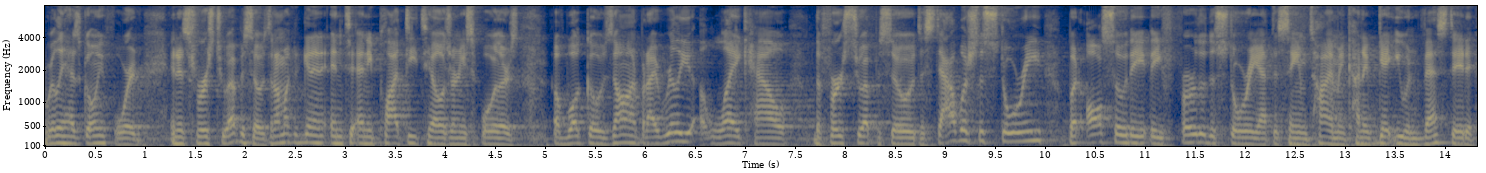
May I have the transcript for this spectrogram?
really has going for it in its first two episodes. And I'm not gonna get into any plot details or any spoilers of what goes on, but I really like how the first two episodes establish the story, but also they, they further the story at the same time and kind of get you invested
